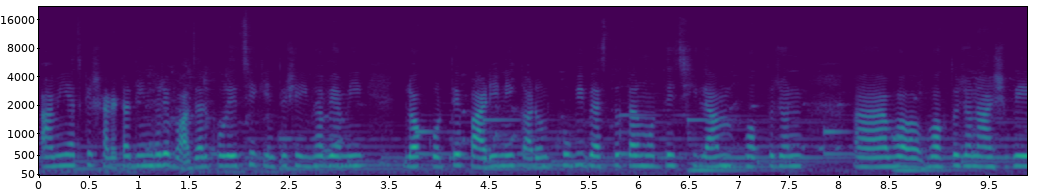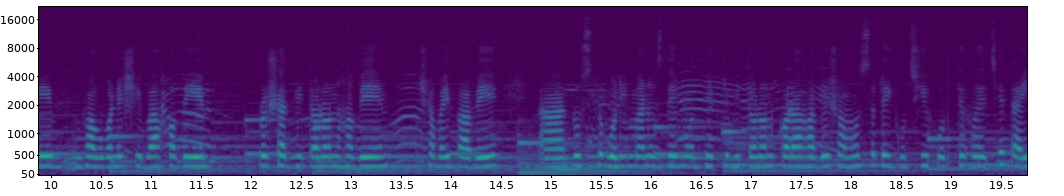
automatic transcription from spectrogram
আমি আজকে সারাটা দিন ধরে বাজার করেছি, কিন্তু সেইভাবে আমি ব্লগ করতে পারিনি, কারণ খুবই ব্যস্ততার মধ্যে ছিলাম। ভক্তজন ভক্তজন আসবে, ভগবানের সেবা হবে। প্রসাদ বিতরণ হবে, সবাই পাবে। দুস্থ গরিব মানুষদের মধ্যে একটু বিতরণ করা হবে। সমস্তটাই গুছিয়ে করতে হয়েছে, তাই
